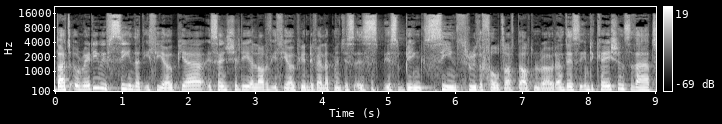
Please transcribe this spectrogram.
But already we've seen that Ethiopia, essentially a lot of Ethiopian development is, is, is being seen through the folds of Belt and Road. And there's indications that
